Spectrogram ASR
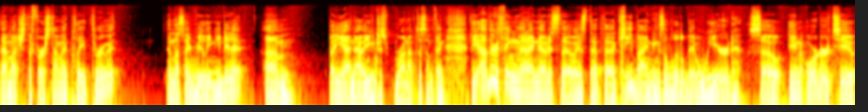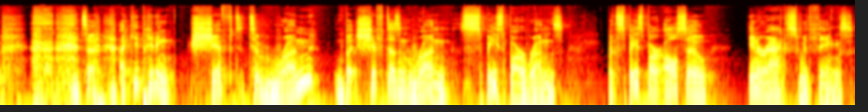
that much the first time I played through it, unless I really needed it. Um, but yeah, now you can just run up to something. The other thing that I noticed though is that the key binding is a little bit weird. So in order to, so I keep hitting shift to run, but shift doesn't run. Spacebar runs, but spacebar also interacts with things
